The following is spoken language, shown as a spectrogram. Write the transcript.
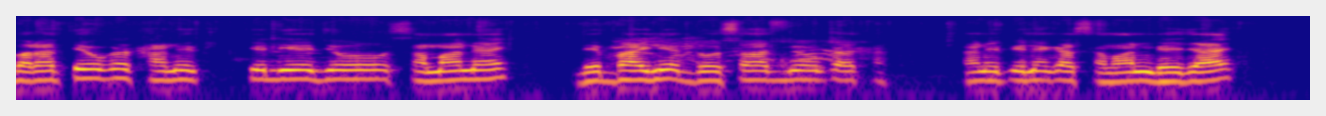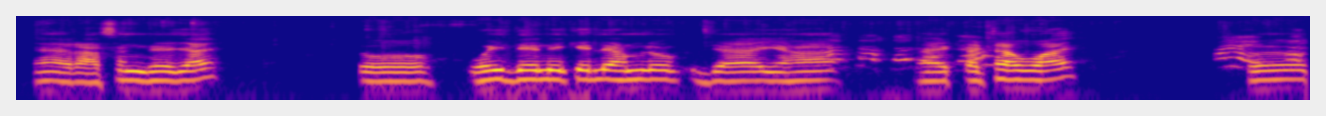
बारातियों का खाने के लिए जो सामान है देव भाई ने 200 आदमियों का खा- खाने पीने का सामान भेजा है हाँ, राशन भेजा है तो वही देने के लिए हम लोग जो है यहाँ हाँ, इकट्ठा हुआ है तो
